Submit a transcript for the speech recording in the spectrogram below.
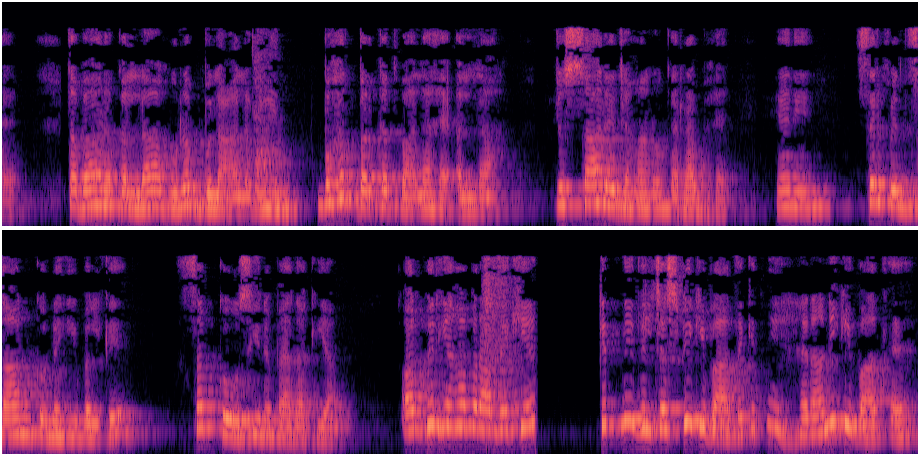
ہے۔ تبارک اللہ رب العالمین، بہت برکت والا ہے اللہ، جو سارے جہانوں کا رب ہے۔ یعنی صرف انسان کو نہیں، بلکہ سب کو اسی نے پیدا کیا۔ اور پھر یہاں پر آپ دیکھیے، کتنی دلچسپی کی بات ہے، کتنی حیرانی کی بات ہے۔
